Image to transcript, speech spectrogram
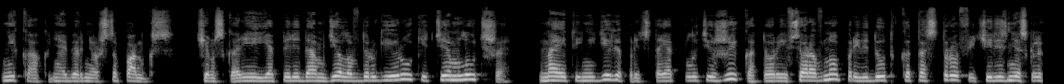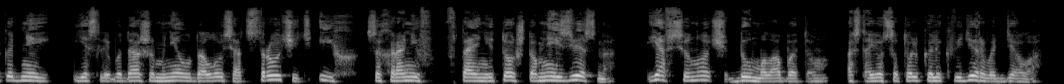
Никак не обернешься, Панкс. Чем скорее я передам дело в другие руки, тем лучше. На этой неделе предстоят платежи, которые все равно приведут к катастрофе через несколько дней. Если бы даже мне удалось отсрочить их, сохранив в тайне то, что мне известно. Я всю ночь думал об этом. Остается только ликвидировать дело.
